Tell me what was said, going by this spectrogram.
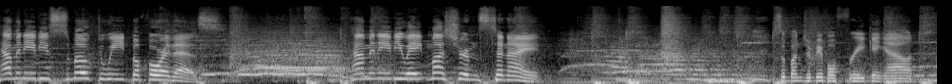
How many of you smoked weed before this? How many of you ate mushrooms tonight? It's a bunch of people freaking out.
